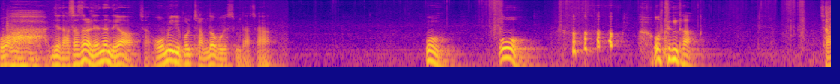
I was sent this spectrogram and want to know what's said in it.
와 이제 나사선을 냈는데요. 자 5mm 볼트를 한번 넣어보겠습니다. 자. 오! 오! 오 된다. 자.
